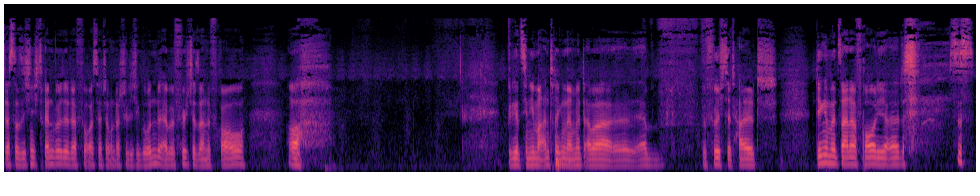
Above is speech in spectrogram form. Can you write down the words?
dass er sich nicht trennen würde, dafür äußert er unterschiedliche Gründe. Er befürchtet seine Frau. Oh. Ich will jetzt hier niemand antrinken damit, aber äh, er befürchtet halt Dinge mit seiner Frau, die äh, das, das ist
